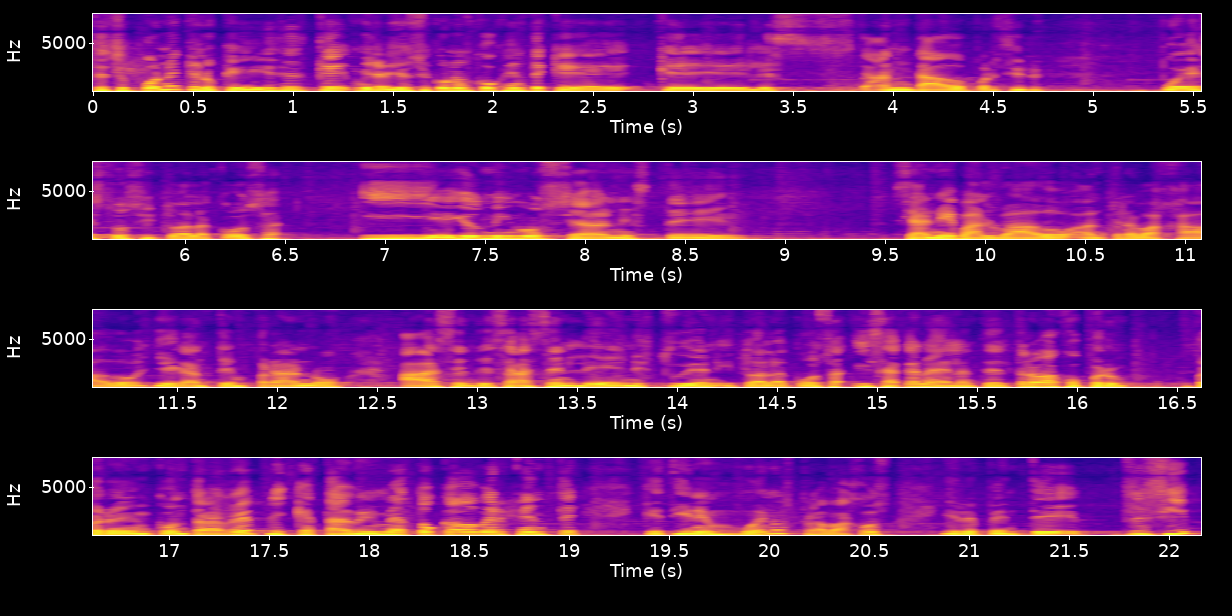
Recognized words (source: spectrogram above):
Se supone que lo que dice es que, mira, yo sí conozco gente que, que les han dado, por decir, puestos y toda la cosa, y ellos mismos se han, este, se han evaluado, han trabajado, llegan temprano, hacen, deshacen, leen, estudian y toda la cosa, y sacan adelante el trabajo. Pero, pero en contrarréplica, también me ha tocado ver gente que tienen buenos trabajos y de repente, pues sí,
